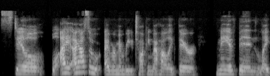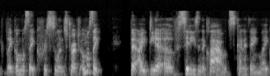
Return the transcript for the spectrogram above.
still well I I also I remember you talking about how like there may have been like like almost like crystalline structure, almost like the idea of cities in the clouds kind of thing. Like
